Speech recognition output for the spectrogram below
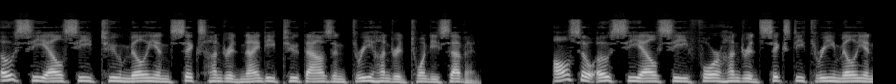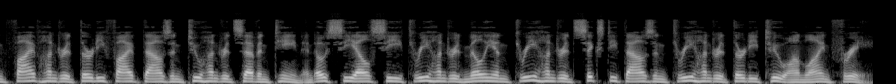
OCLC 2692327. Also OCLC 463535217 and OCLC 300360332 online free.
